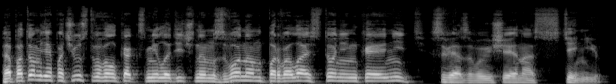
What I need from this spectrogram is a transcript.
А потом я почувствовал, как с мелодичным звоном порвалась тоненькая нить, связывающая нас с тенью.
